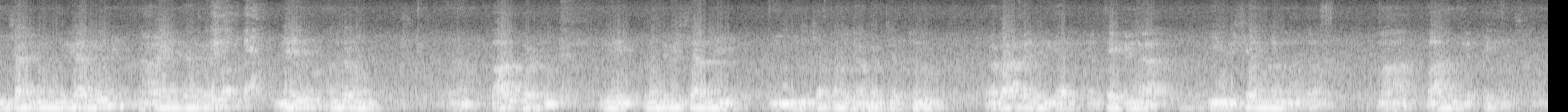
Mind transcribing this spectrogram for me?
ఇన్ఛార్జ్ మంత్రి గారు కానీ నారాయణ గారు కానీ నేను అందరం బాధపడుతూ ఈ రెండు విషయాల్ని ముందు చెప్పాలి కాబట్టి చెప్తున్నాం. ప్రభాకర్ రెడ్డి గారికి ప్రత్యేకంగా ఈ విషయంలో మాత్రం మా బాధను వ్యక్తీకరిస్తున్నాం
